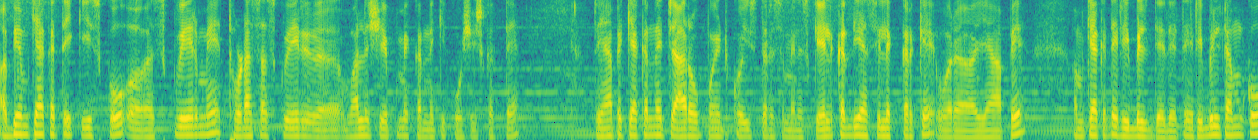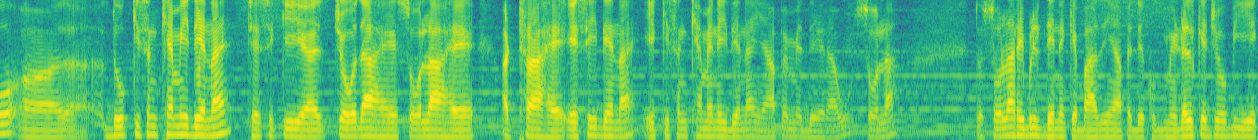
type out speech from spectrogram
अभी हम क्या करते हैं कि इसको स्क्वेयर में थोड़ा सा स्क्वेयर वाले शेप में करने की कोशिश करते हैं। तो यहाँ पे क्या करना है? चारों पॉइंट को इस तरह से मैंने स्केल कर दिया सिलेक्ट करके और यहाँ पे हम क्या कहते हैं रिबिल्ट दे देते हैं। रिबिल्ट हमको दो की संख्या में ही देना है। जैसे कि चौदह है सोलह है अठारह है ऐसे ही देना है। एक की संख्या में नहीं देना है यहाँ पे मैं दे रहा हूँ सोलह। तो सोलह रिबिल्ट देने के बाद यहाँ पे देखो मिडल के जो भी ये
